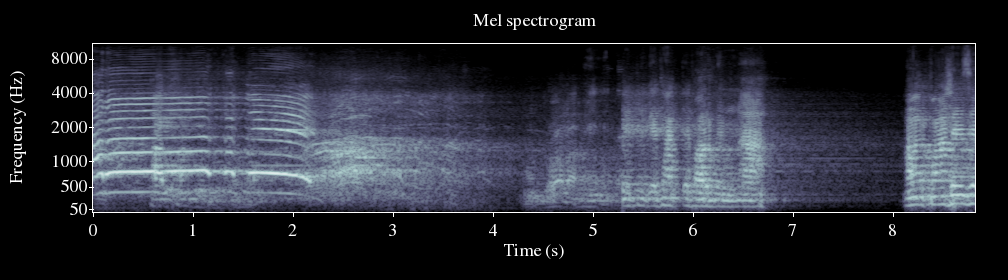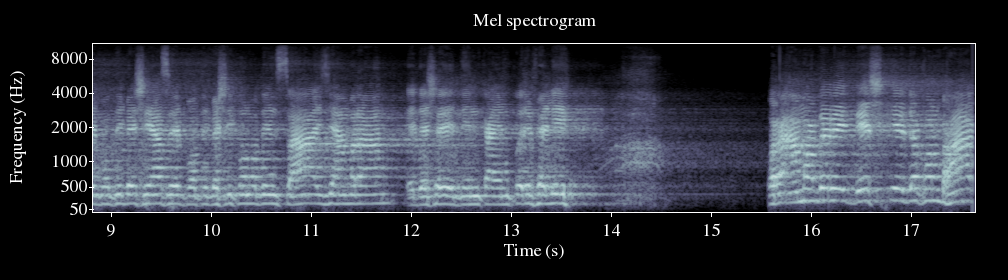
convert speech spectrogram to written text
নারায়ণ তাকবীর! টিকে থাকতে পারবেন না। আমার পাশে যে প্রতিবেশী আছে, প্রতিবেশী কোনোদিন চাই যে আমরা এদেশে দিন কায়েম করে ফেলি। ওরা আমাদের এই দেশকে যখন ভাগ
